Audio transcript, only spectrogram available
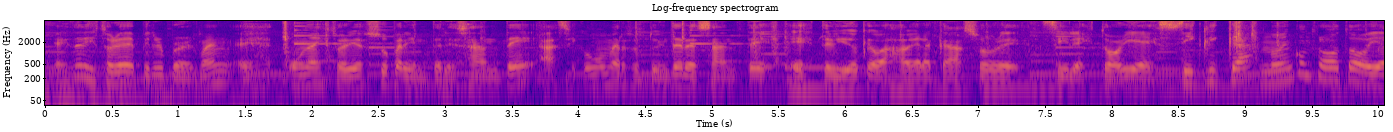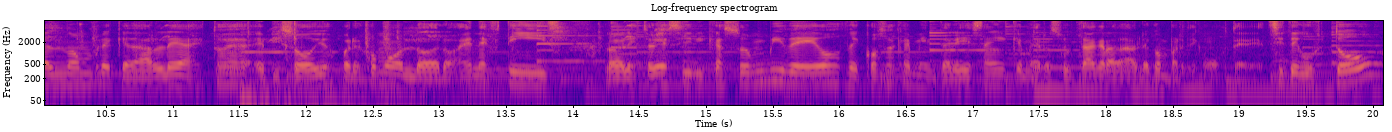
Esta es la historia de Peter Bergman, es una historia súper interesante, así como me resultó interesante este video que vas a ver acá sobre si la historia es cíclica. No he encontrado todavía el nombre que darle a estos episodios, pero es como lo de los NFTs, lo de la historia cíclica, son videos de cosas que me interesan y que me resulta agradable compartir con ustedes. Si te gustó,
